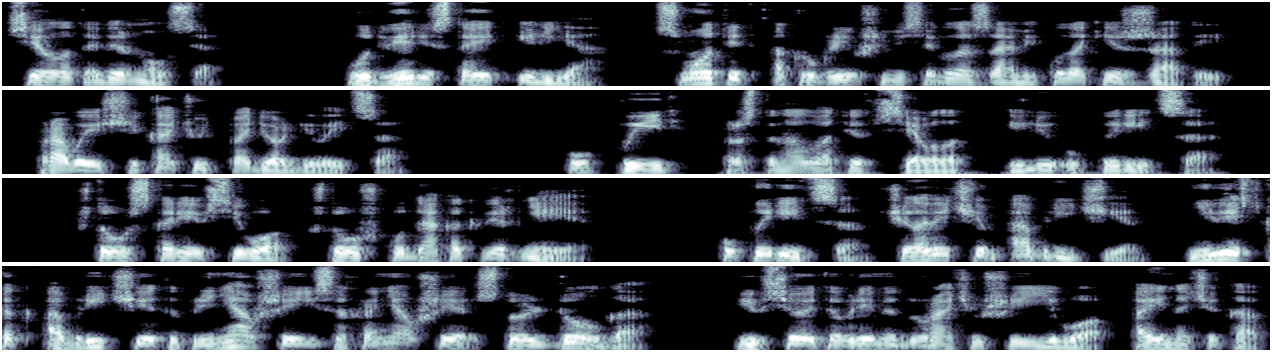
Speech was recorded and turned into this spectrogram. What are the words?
Всеволод обернулся. У двери стоит Илья, смотрит округлившимися глазами, кулаки сжаты, правая щека чуть подергивается. Упырь, простонал в ответ Всеволод, или упырица. Что уж скорее всего, что уж куда как вернее. Упырица в человечьем обличье, невесть как обличье это принявшее и сохранявшее столь долго, и все это время дурачившее его, а иначе как?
